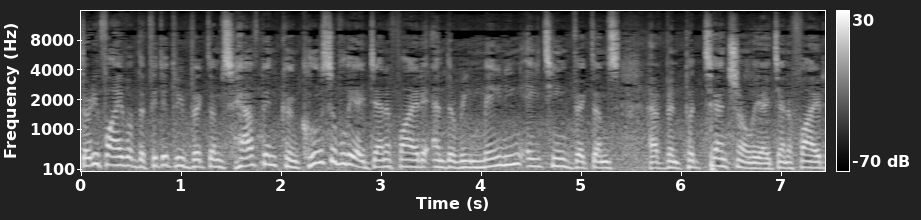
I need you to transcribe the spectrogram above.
35 of the 53 victims have been conclusively identified, and the remaining 18 victims have been potentially identified.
